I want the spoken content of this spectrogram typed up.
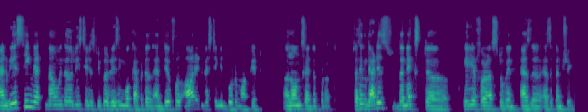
and we are seeing that now in the early stages, people are raising more capital and therefore are investing in go to market alongside the product. So I think that is the next uh, area for us to win as a as a country,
